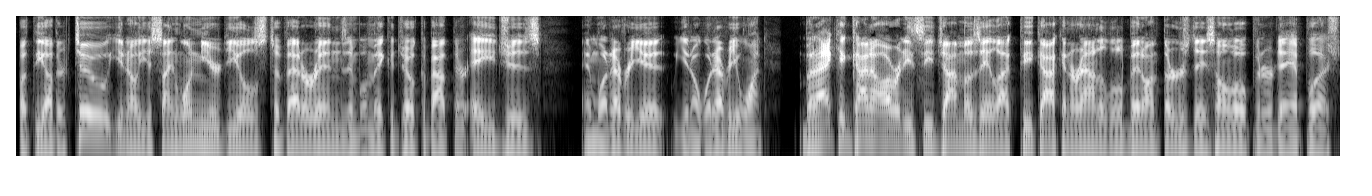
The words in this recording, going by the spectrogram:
but the other two, you know, you sign one year deals to veterans and we'll make a joke about their ages and whatever you, you know, whatever you want. But I can kind of already see John Mozeliak peacocking around a little bit on Thursday's home opener day at Busch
